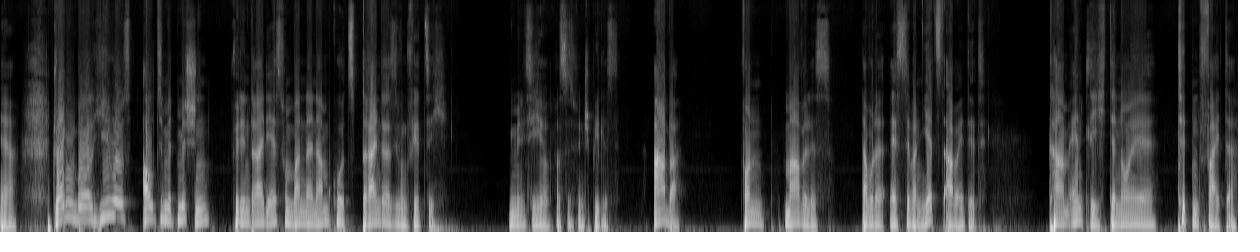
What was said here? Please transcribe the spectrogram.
Ja. Dragon Ball Heroes Ultimate Mission für den 3DS von Bandai Namco 33 und 40. Bin mir nicht sicher, was das für ein Spiel ist. Aber von Marvelous, da wo der Esteban jetzt arbeitet, kam endlich der neue Tittenfighter,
